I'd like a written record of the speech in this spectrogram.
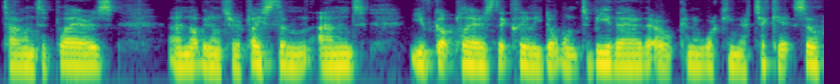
talented players and not being able to replace them. And you've got players that clearly don't want to be there that are kind of working their ticket. So,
